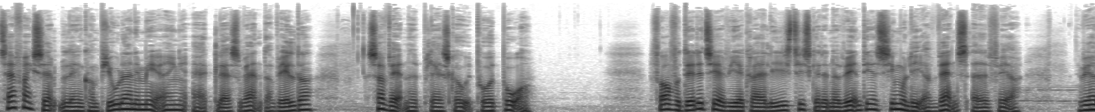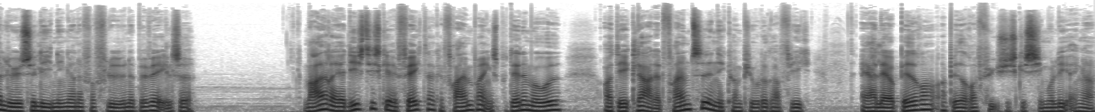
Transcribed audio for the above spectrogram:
Tag for eksempel en computeranimering af et glas vand, der vælter, så vandet plasker ud på et bord. For at få dette til at virke realistisk, er det nødvendigt at simulere vands adfærd ved at løse ligningerne for flydende bevægelse. Meget realistiske effekter kan frembringes på denne måde, og det er klart, at fremtiden i computergrafik er at lave bedre og bedre fysiske simuleringer.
